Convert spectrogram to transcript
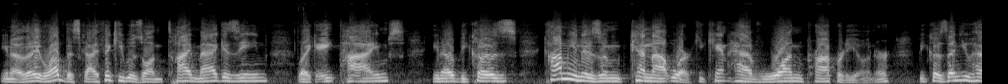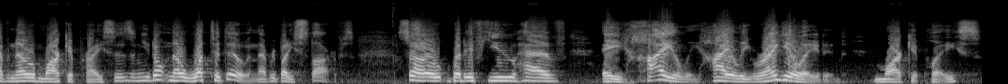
you know, they loved this guy. I think he was on Time magazine like eight times, you know, because communism cannot work. You can't have one property owner because then you have no market prices and you don't know what to do and everybody starves. So, but if you have a highly, highly regulated marketplace,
